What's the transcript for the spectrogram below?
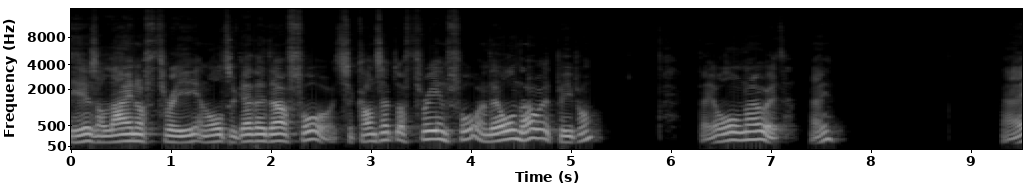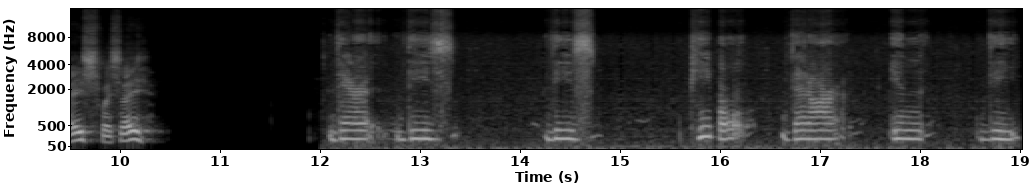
here's a line of three and altogether there are four. It's a concept of three and four. And they all know it, people. They all know it. Eh? Hey, Swissy. There, these, these people that are in the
